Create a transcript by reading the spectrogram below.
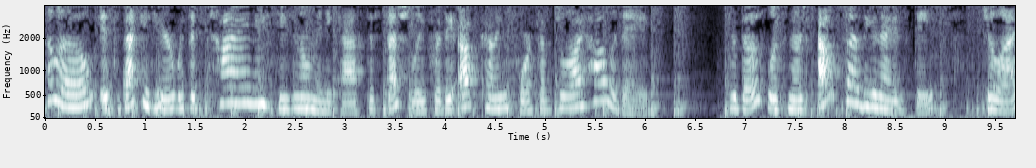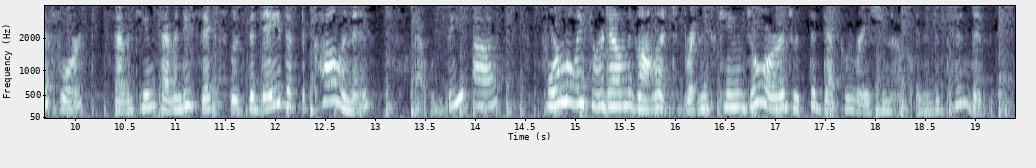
Hello, it's Beckett here with a tiny seasonal minicast, especially for the upcoming 4th of July holiday. For those listeners outside the United States, July 4th, 1776 was the day that the colonists, would be us, formally threw down the gauntlet to Britain's King George with the Declaration of Independence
